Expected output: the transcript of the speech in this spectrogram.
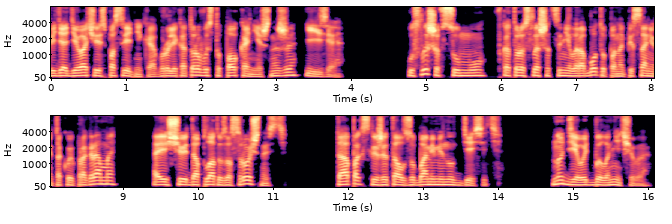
ведя дела через посредника, в роли которого выступал, конечно же, Изя. Услышав сумму, в которой Слэш оценил работу по написанию такой программы, а еще и доплату за срочность, Тапок скрежетал зубами минут десять. Но делать было нечего.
